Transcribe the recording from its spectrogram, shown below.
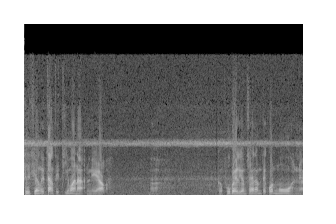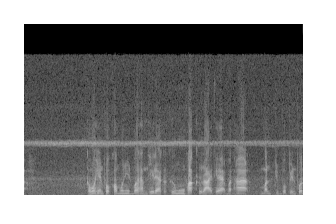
ซื้อเสียงในทางทิฏฐิมานะเนี่แล้วก็ผู้ไปเรียมสายน้ำแต่คนง่หั่นแหละก็ว่าเห็นพวกข้อมูลนิสต์ว่าทันที่แรกก็คือมูพักคือหลายแท้บัดห้ามันจิบ่เป็นผล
